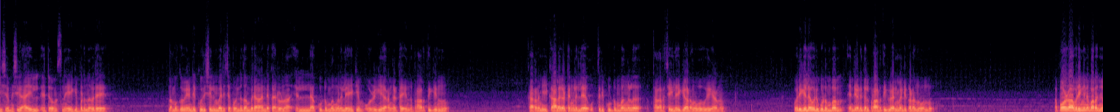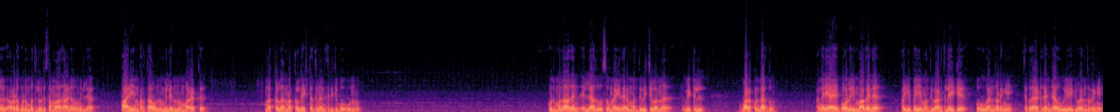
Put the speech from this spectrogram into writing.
ഈശമിശിഹായിൽ ഏറ്റവും സ്നേഹിക്കപ്പെടുന്നവരെ നമുക്ക് വേണ്ടി കുരിശിൽ മരിച്ച പൊന്നുതമ്പുരാന്റെ കരുണ എല്ലാ കുടുംബങ്ങളിലേക്കും ഒഴുകി ഇറങ്ങട്ടെ എന്ന് പ്രാർത്ഥിക്കുന്നു. കാരണം ഈ കാലഘട്ടങ്ങളിൽ ഒത്തിരി കുടുംബങ്ങൾ തകർച്ചയിലേക്ക് കടന്നു പോവുകയാണ്. ഒരിക്കലും ഒരു കുടുംബം എന്റെ അടുക്കൽ പ്രാർത്ഥിക്കുവാൻ വേണ്ടി കടന്നു വന്നു. അപ്പോൾ അവരിങ്ങനെ പറഞ്ഞു അവരുടെ കുടുംബത്തിൽ ഒരു സമാധാനവുമില്ല. ഭാര്യയും ഭർത്താവും തമ്മിൽ എന്നും മഴക്ക് മക്കൾ മക്കളുടെ ഇഷ്ടത്തിനനുസരിച്ച് പോകുന്നു. കുടുംബനാഥൻ എല്ലാ ദിവസവും വൈകുന്നേരം മദ്യപിച്ച് വന്ന് വീട്ടിൽ വഴക്കുണ്ടാക്കും. അങ്ങനെയായപ്പോൾ ഈ മകന് പയ്യെ പയ്യെ മദ്യപാനത്തിലേക്ക് പോകുവാൻ തുടങ്ങി. ചെറുതായിട്ട് കഞ്ചാവ് ഉപയോഗിക്കുവാൻ തുടങ്ങി.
